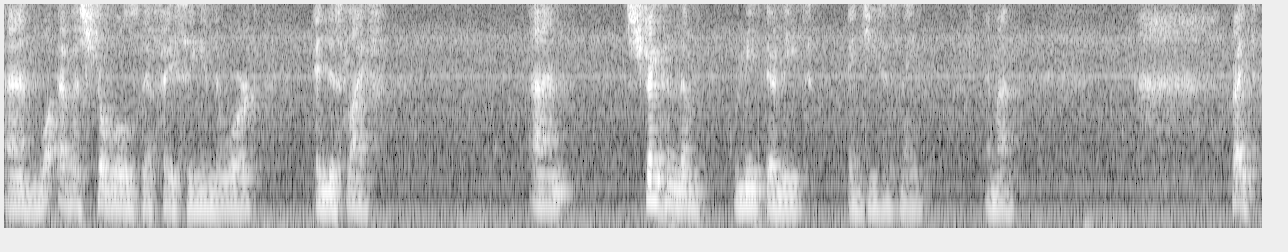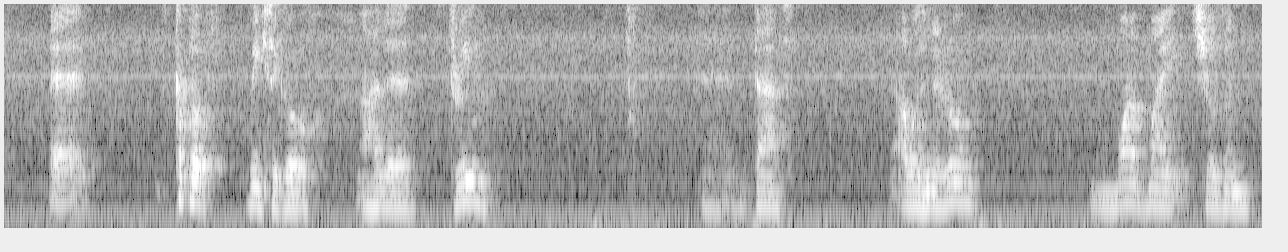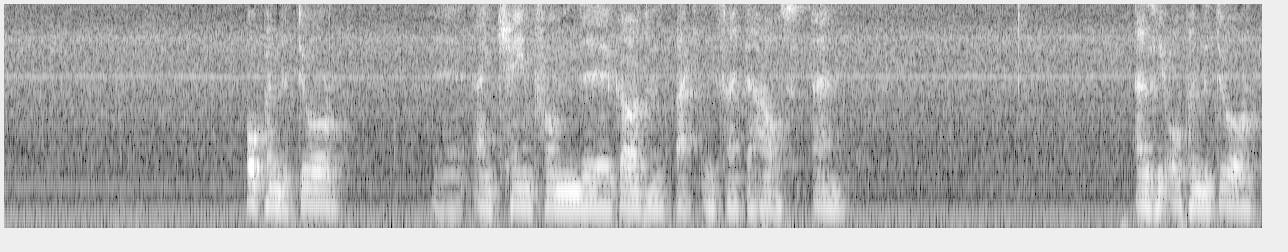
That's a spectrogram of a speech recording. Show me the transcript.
and whatever struggles they're facing in the world in this life and strengthen them, meet their needs in Jesus' name. Amen. Right. Uh, a couple of weeks ago, I had a dream uh, that I was in a room. One of my children opened the door uh, and came from the garden back inside the house. And as he opened the door,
